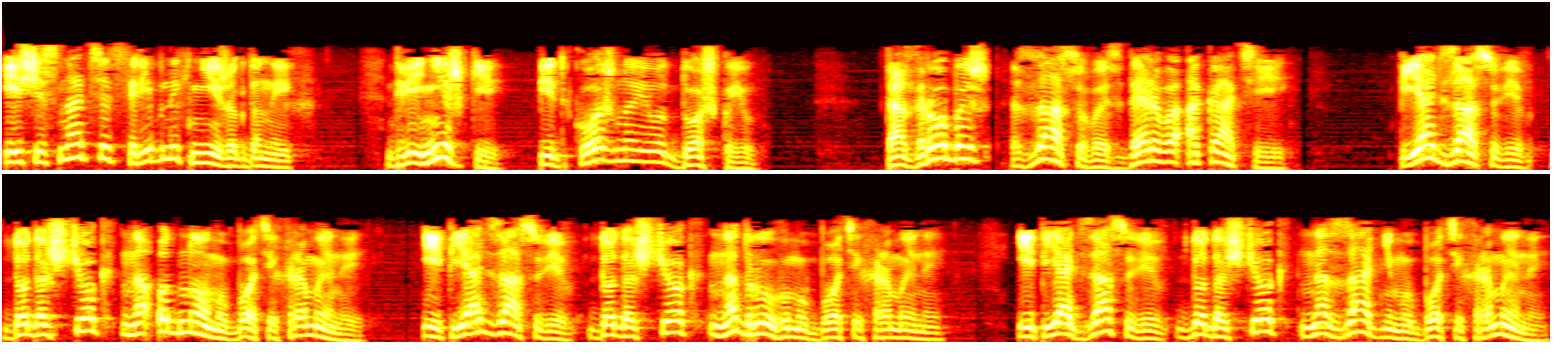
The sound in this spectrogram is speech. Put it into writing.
і шістнадцять срібних ніжок до них, дві ніжки під кожною дошкою. Та зробиш засуви з дерева акації, п'ять засувів до дощок на одному боці храмини, і п'ять засувів до дощок на другому боці храмини, і п'ять засувів до дощок на задньому боці храмини,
